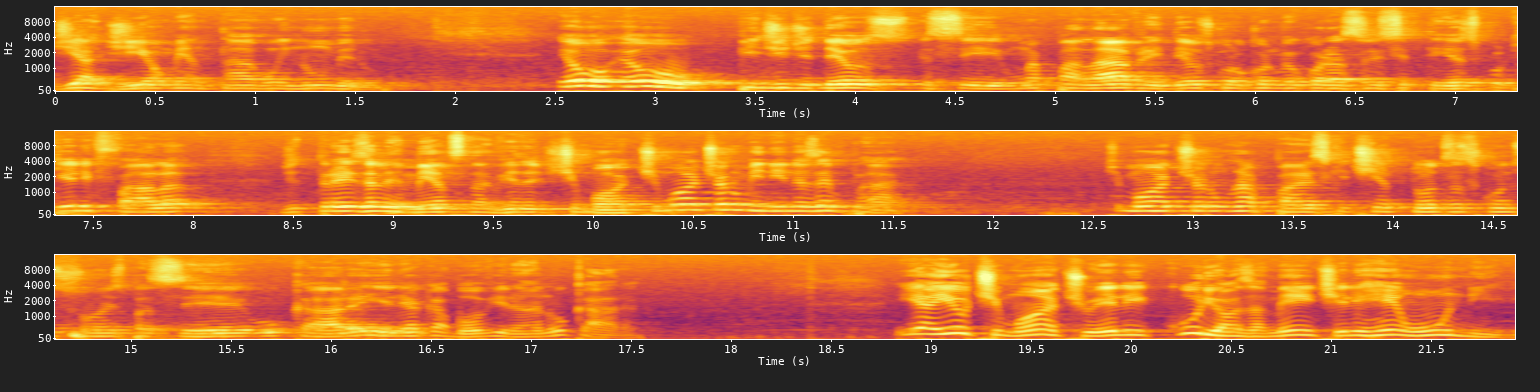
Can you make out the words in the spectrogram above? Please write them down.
dia a dia aumentavam em número. Eu, eu pedi de Deus esse, uma palavra e Deus colocou no meu coração esse texto, porque ele fala de três elementos na vida de Timóteo. Timóteo era um menino exemplar. Timóteo era um rapaz que tinha todas as condições para ser o cara e ele acabou virando o cara. E aí o Timóteo, ele curiosamente, ele reúne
